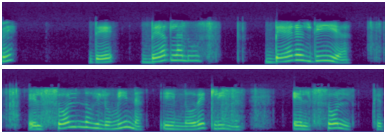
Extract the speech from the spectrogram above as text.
fe de ver la luz ver el día. El sol nos ilumina y no declina. El sol que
